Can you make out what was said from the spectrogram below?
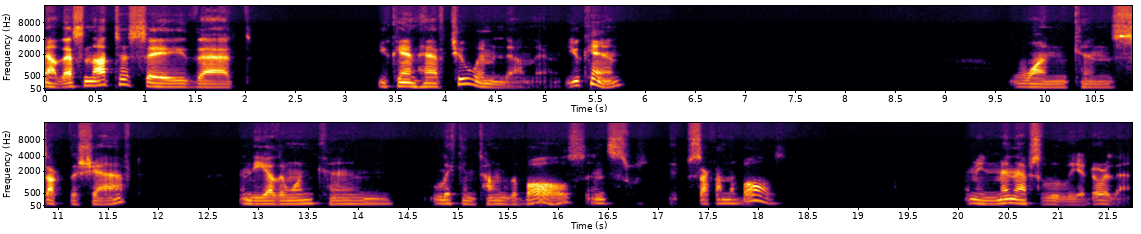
Now, that's not to say that you can't have two women down there. You can. One can suck the shaft, and the other one can lick and tongue the balls and suck on the balls. I mean, men absolutely adore that.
